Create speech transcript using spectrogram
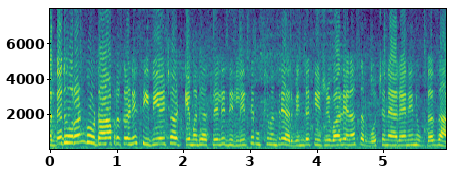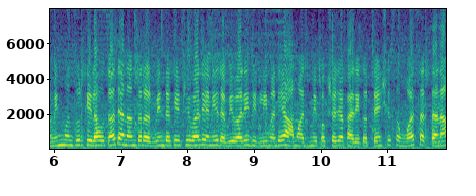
मद्यधोरण घोटाळा प्रकरणी सीबीआयच्या अटकेमध्ये असलेले दिल्लीचे मुख्यमंत्री अरविंद केजरीवाल यांना सर्वोच्च न्यायालयाने नुकताच जामीन मंजूर केला होता. त्यानंतर अरविंद केजरीवाल यांनी रविवारी दिल्लीमध्ये आम आदमी पक्षाच्या कार्यकर्त्यांशी संवाद साधताना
